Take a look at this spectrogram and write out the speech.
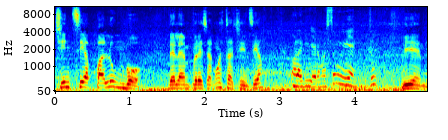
Cinzia Palumbo de la empresa. ¿Cómo estás, Cinzia? Hola, Guillermo. Estoy muy bien. ¿Y tú? Bien.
